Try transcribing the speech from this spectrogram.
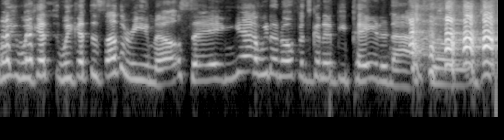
we, we get we get this other email saying, yeah, we don't know if it's gonna be paid or not. So just,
